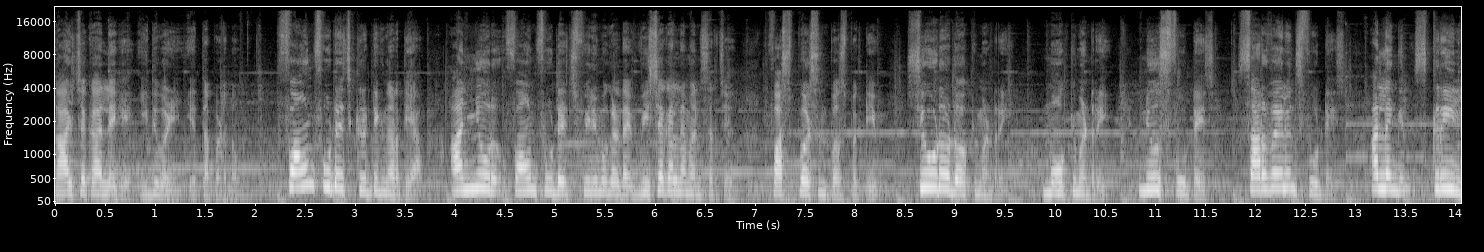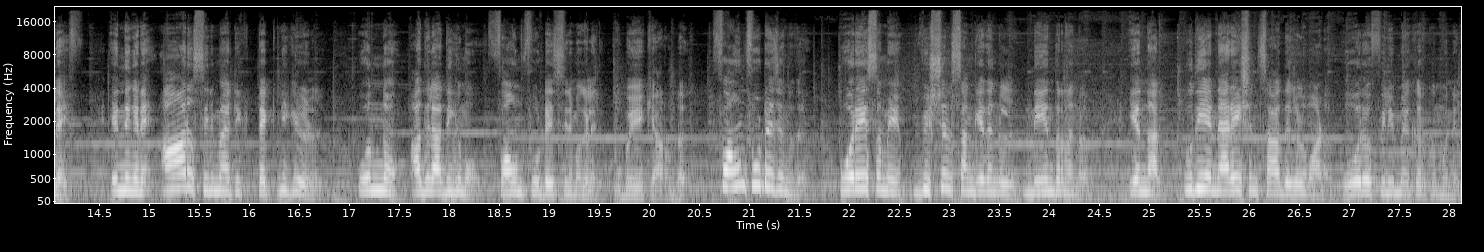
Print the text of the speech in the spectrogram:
കാഴ്ചക്കാരിലേക്ക് ഇതുവഴി എത്തപ്പെടുന്നു. ഫൗണ്ട് ഫുട്ടേജ് ക്രിട്ടിക് നടത്തിയ അഞ്ഞൂറ് ഫൗണ്ട് ഫുട്ടേജ് ഫിലിമുകളുടെ വിശകലനം അനുസരിച്ച് first person perspective pseudo documentary mockumentary news footage surveillance footage അല്ലെങ്കിൽ സ്ക്രീൻ ലൈഫ് എന്നിങ്ങനെ ആറ് സിനിമാറ്റിക് ടെക്നിക്കുകളിൽ ഒന്നോ അതിലധികമോ ഫൗണ്ട് ഫൂട്ടേജ് സിനിമകളിൽ ഉപയോഗിക്കാറുണ്ട്. ഫൗണ്ട് ഫൂട്ടേജ് എന്നത് ഒരേ സമയം വിഷ്വൽ സങ്കേതങ്ങളിൽ നിയന്ത്രണങ്ങളും എന്നാൽ പുതിയ നരേഷൻ സാധ്യതകളുമാണ് ഓരോ ഫിലിം മേക്കർക്ക് മുന്നിൽ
